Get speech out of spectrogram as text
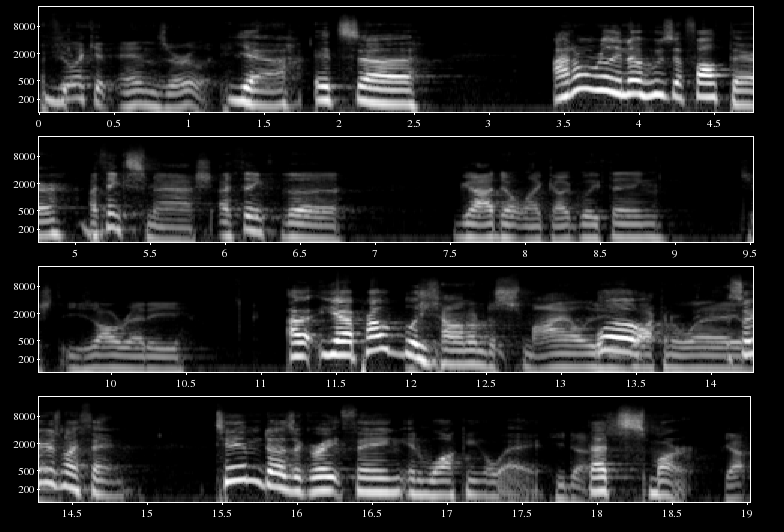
I feel like it ends early. Yeah, it's. uh I don't really know who's at fault there. I think Smash. I think the God don't like ugly thing. Just he's already Uh, yeah, probably. he's telling him to smile as Well, he's walking away. So like- here's my thing. Tim does a great thing in walking away. He does. That's smart. Yep.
